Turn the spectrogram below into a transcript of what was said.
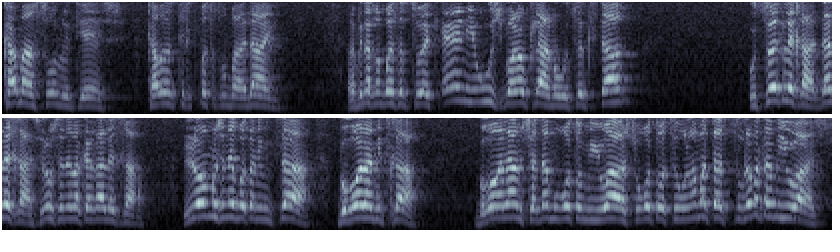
כמה אסור לנו להתייאש? כמה אתה צריך לתפוס את עצמו בידיים? רבי נחמן ברסלב צועק, אין ייאוש בעולם כלל. מה, הוא צועק סתם? הוא צועק לך, דע לך, שלא משנה מה קרה לך. לא משנה איפה אתה נמצא, בורא עולם איתך. בורא עולם, שאדם הוא רואה אותו מיואש, הוא רואה אותו עצוב, למה אתה עצוב? למה אתה מיואש?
